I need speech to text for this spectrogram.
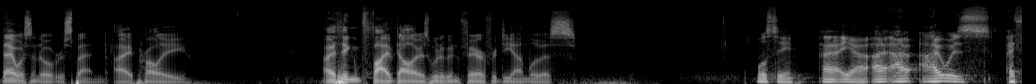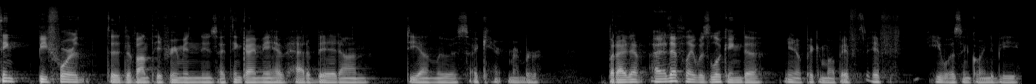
that was an overspend. I probably, I think five dollars would have been fair for Dion Lewis. We'll see. Uh, yeah, I, I, I was. I think before the Devonta Freeman news, I think I may have had a bid on Dion Lewis. I can't remember, but I, def- I definitely was looking to you know pick him up if if he wasn't going to be.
